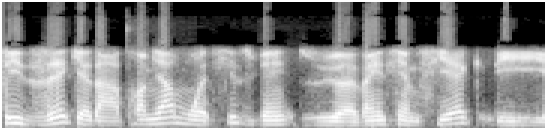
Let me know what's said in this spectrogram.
il disait que dans la première moitié du, 20, du 20e siècle, les,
